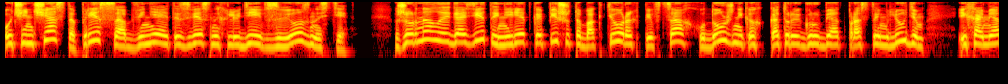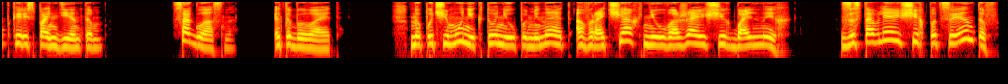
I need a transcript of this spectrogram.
Очень часто пресса обвиняет известных людей в звездности, журналы и газеты нередко пишут об актерах, певцах, художниках, которые грубят простым людям и хамят корреспондентам. Согласна, это бывает. Но почему никто не упоминает о врачах, не уважающих больных, заставляющих пациентов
